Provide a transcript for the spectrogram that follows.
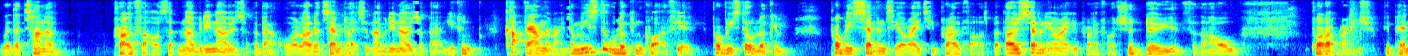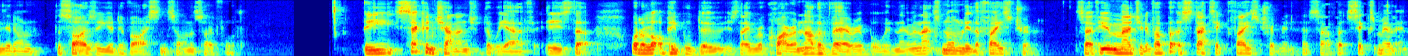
with a ton of profiles that nobody knows about or a load of templates that nobody knows about. You can cut down the range. I mean, you're still looking quite a few. You're probably still looking probably 70 or 80 profiles, but those 70 or 80 profiles should do you for the whole product range, depending on the size of your device and so on and so forth. The second challenge that we have is that what a lot of people do is they require another variable in there, and that's normally the face trim. So if you imagine if I put a static face trim in, let's say I put six mil in,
